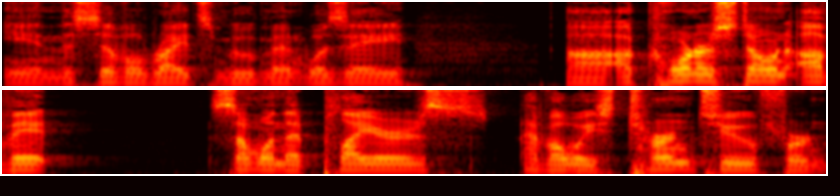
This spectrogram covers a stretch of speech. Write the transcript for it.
in the civil rights movement was a uh, a cornerstone of it someone that players have always turned to for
